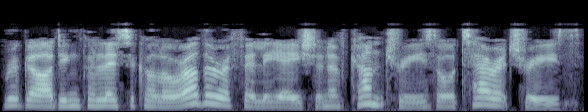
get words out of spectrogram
regarding political or other affiliation of countries or territories.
